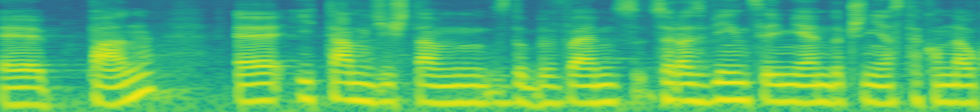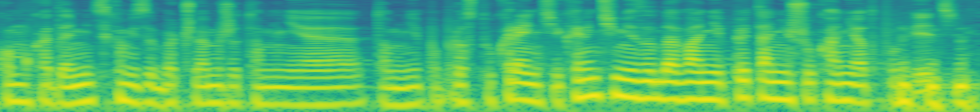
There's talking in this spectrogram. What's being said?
e, PAN. E, i tam gdzieś tam zdobywałem coraz więcej, miałem do czynienia z taką nauką akademicką i zobaczyłem, że to mnie, to mnie po prostu kręci. Kręci mnie zadawanie pytań i szukanie odpowiedzi.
